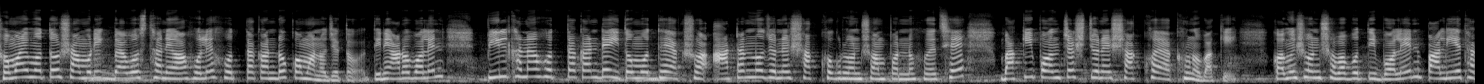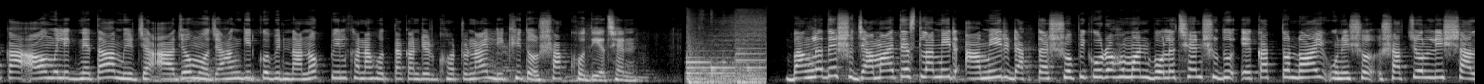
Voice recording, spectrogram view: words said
সময় মতো সামরিক ব্যবস্থা নেওয়া হলে হত্যাকাণ্ড কমানো যেত। তিনি আরও বলেন, পিলখানা হত্যাকাণ্ডে ইতোমধ্যে একশো আটান্ন জনের সাক্ষ্য গ্রহণ সম্পন্ন হয়েছে, বাকি পঞ্চাশ জনের সাক্ষ্য এখনও বাকি। কমিশন সভাপতি বলেন, পালিয়ে থাকা আওয়ামী লীগ নেতা মির্জা আজম ও জাহাঙ্গীর কবির নানক পিলখানা হত্যাকাণ্ডের ঘটনায় লিখিত সাক্ষ্য দিয়েছেন। বাংলাদেশ জামায়াত ইসলামীর আমির ডাক্তার শফিকুর রহমান বলেছেন, শুধু একাত্তর নয়, উনিশশো সাল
